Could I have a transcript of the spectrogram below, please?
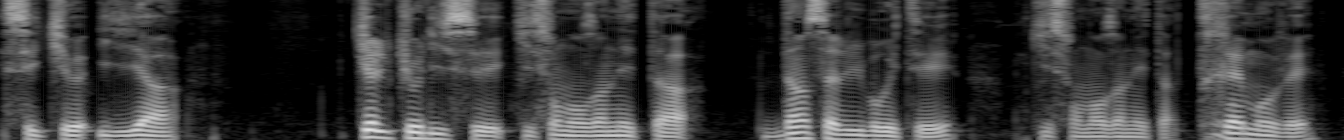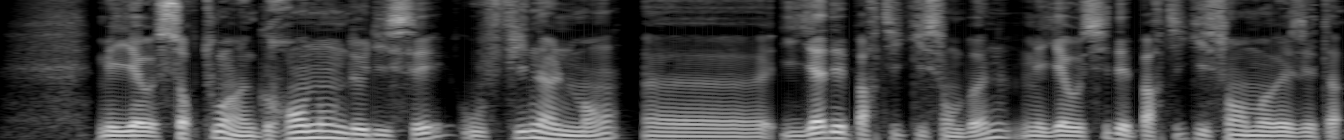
c'est qu'il y a quelques lycées qui sont dans un état d'insalubrité, qui sont dans un état très mauvais, mais il y a surtout un grand nombre de lycées où finalement euh, il y a des parties qui sont bonnes, mais il y a aussi des parties qui sont en mauvais état.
